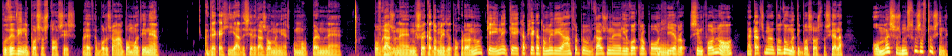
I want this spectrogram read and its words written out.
που δεν δίνει ποσοστώσεις, δηλαδή θα μπορούσαμε να πούμε ότι είναι 10.000 εργαζόμενοι ας πούμε, που, παίρνουν, που βγάζουν μισό εκατομμύριο το χρόνο και είναι και κάποια εκατομμύρια άνθρωποι που βγάζουν λιγότερο από Μμ. 1.000 ευρώ. Συμφωνώ να κάτσουμε να το δούμε την ποσόστοση, αλλά ο μέσος μισθός αυτός είναι.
